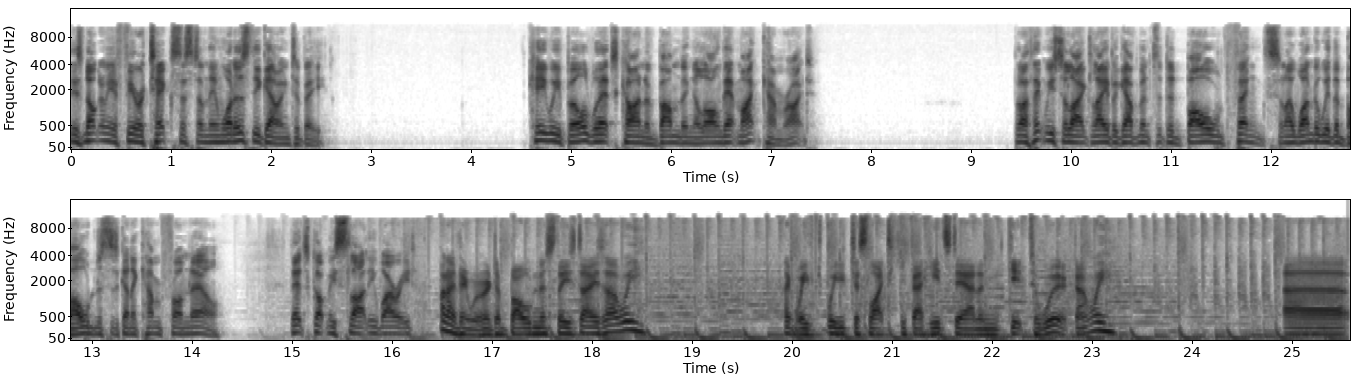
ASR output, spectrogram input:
There's not going to be a fairer tax system, then what is there going to be? Kiwi build, well, that's kind of bumbling along. That might come, right? But I think we used to like Labour governments that did bold things, and I wonder where the boldness is going to come from now. That's got me slightly worried. I don't think we're into boldness these days, are we? I think we we just like to keep our heads down and get to work, don't we? Uh,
